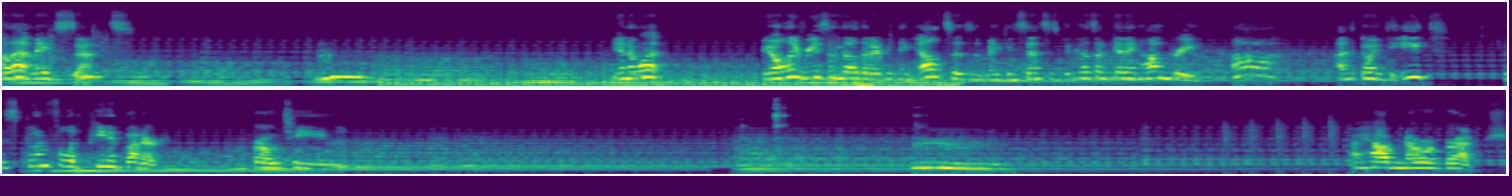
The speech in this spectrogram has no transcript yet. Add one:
Oh, that makes sense. Hmm. You know what? The only reason, though, that everything else isn't making sense is because I'm getting hungry. Ah! I'm going to eat a spoonful of peanut butter. Protein. Mmm. I have no regrets.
